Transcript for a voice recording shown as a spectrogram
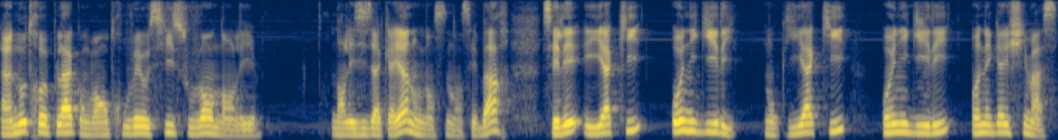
Un autre plat qu'on va en trouver aussi souvent dans les, dans les izakaya, donc dans, ces bars, c'est les yaki onigiri. Donc yaki onigiri onegai shimasu.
